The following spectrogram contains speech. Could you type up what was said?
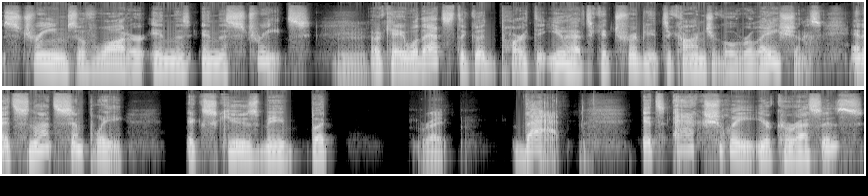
streams of water in the in the streets. Okay, well that's the good part that you have to contribute to conjugal relations. And it's not simply excuse me, but Right. that. It's actually your caresses.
